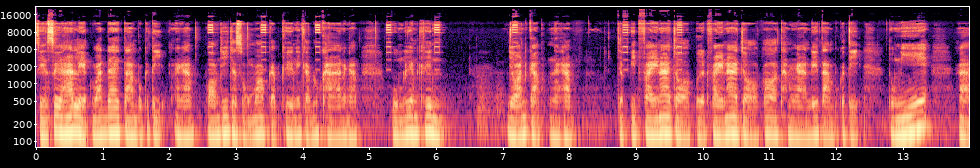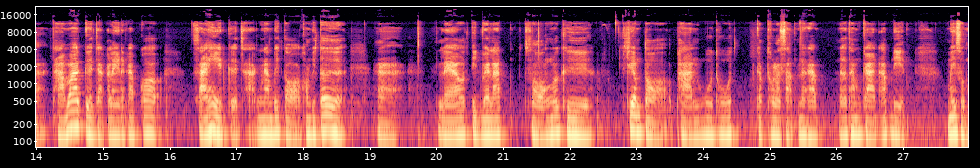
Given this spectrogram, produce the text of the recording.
เซ็นเซอร์ฮาร์ดเรทวัดได้ตามปกตินะครับ พร้อมที่จะส่งมอบกลับคืนให้กับลูกค้านะครับ ปุ่มเลื่อนขึ้น ย้อนกลับนะครับ จะปิดไฟหน้าจอ เปิดไฟหน้าจอก็ทำงานได้ตามปกติ ตรงนี้ถามว่าเกิดจากอะไรนะครับ ก็สาเหตุเกิดจากนำไปต่อคอมพิวเตอร์แล้วติดไวรัส 2 ก็คือเชื่อมต่อผ่านบลูทูธกับโทรศัพท์นะครับ แล้วทำการอัปเดตไม่สม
